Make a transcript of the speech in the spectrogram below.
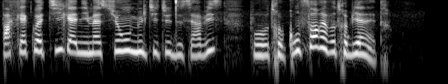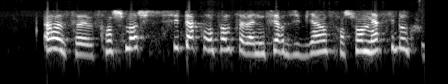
parc aquatique, animation, multitude de services pour votre confort et votre bien-être. Ah, ça- franchement, je suis super contente, ça va nous faire du bien. Franchement, merci beaucoup.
